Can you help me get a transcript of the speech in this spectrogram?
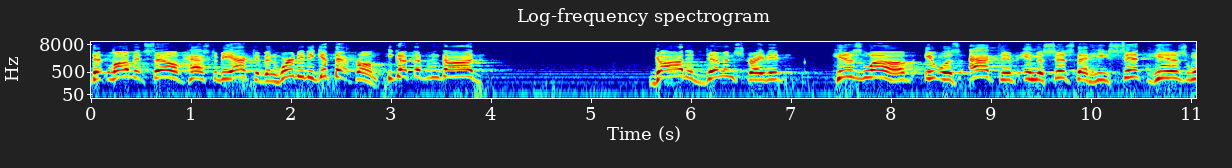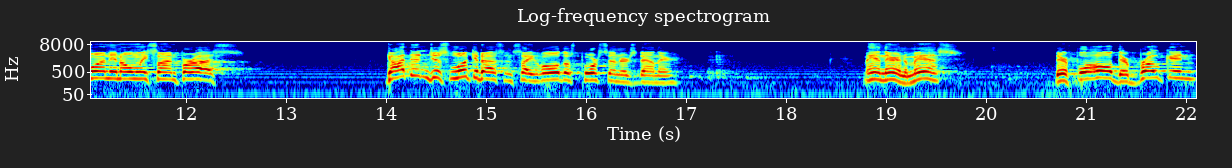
that love itself has to be active. And where did he get that from? He got that from God. God had demonstrated his love. It was active in the sense that he sent his one and only son for us. God didn't just look at us and say, Oh, those poor sinners down there. Man, they're in a mess. They're flawed. They're broken.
